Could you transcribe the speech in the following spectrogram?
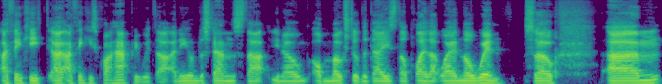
I think he, I think he's quite happy with that, and he understands that you know on most of the days they'll play that way and they'll win. So um,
